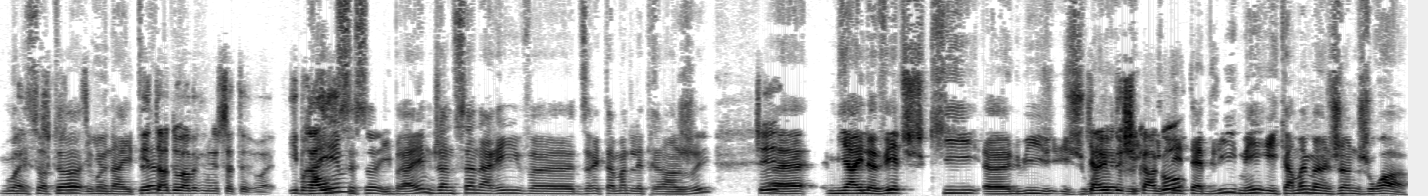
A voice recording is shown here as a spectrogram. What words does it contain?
Minnesota ouais, United. Hurtado avec Minnesota, ouais. Ibrahim? C'est ça, Ibrahim. Johnson arrive euh, directement de l'étranger. Euh, Mihailovic, qui euh, lui jouait de Chicago. est établi, mais est quand même un jeune joueur.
